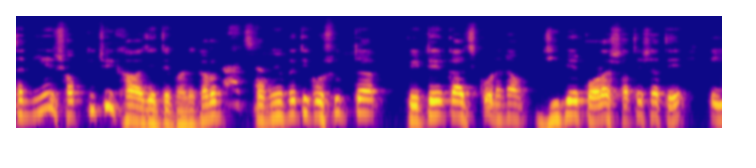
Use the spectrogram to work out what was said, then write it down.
তা নিয়ে সব কিছুই খাওয়া যেতে পারে। কারণ আচ্ছা। হোমিওপ্যাথিক ওষুধটা পেটের কাজ করে না জিভে পড়ার সাথে সাথে এই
